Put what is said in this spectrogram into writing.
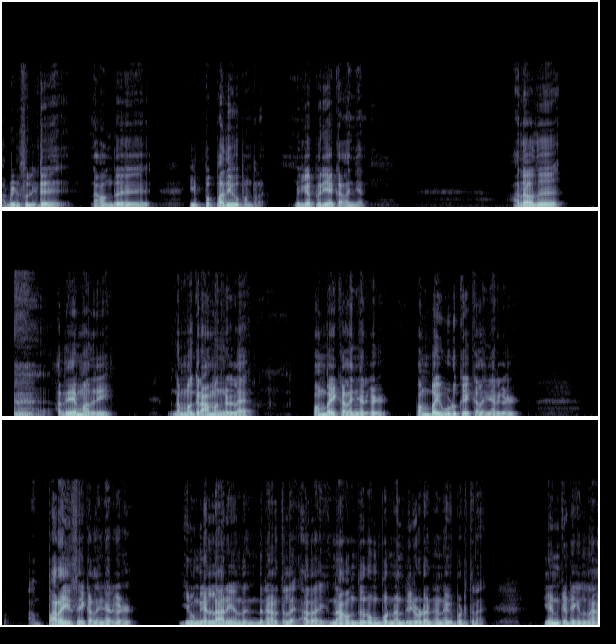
அப்படின்னு சொல்லிட்டு நான் வந்து இப்போ பதிவு பண்ணுறேன் மிகப்பெரிய கலைஞன். அதாவது அதே மாதிரி நம்ம கிராமங்களில் பம்பை கலைஞர்கள் பம்பை உடுக்கை கலைஞர்கள் பறை இசை கலைஞர்கள் இவங்க எல்லாரையும் இந்த இந்த நேரத்தில் அதை நான் வந்து ரொம்ப நன்றியோடு நினைவுபடுத்துகிறேன் ஏன்னு கேட்டிங்கன்னா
